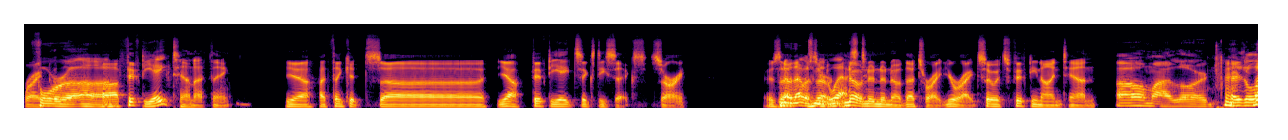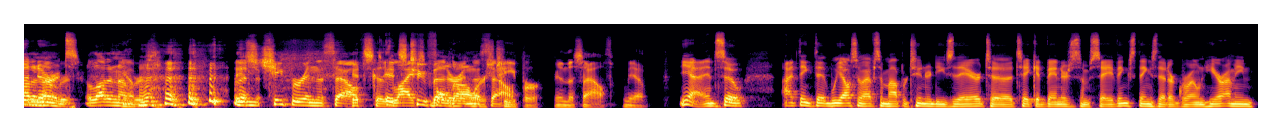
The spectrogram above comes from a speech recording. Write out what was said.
Right. for uh, Uh, 5810, I think. Yeah, I think it's uh yeah, 5866. Sorry. Is No, that was is Midwest. No, no, no, no. That's right. You're right. So it's 5910. Oh my lord! There's a The lot of nerds. numbers. A lot of numbers. It's cheaper in the south It's, because it's life's two better in the south. cheaper in the South. Yeah. Yeah, and so I think that we also have some opportunities there to take advantage of some savings, things that are grown here. I mean,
